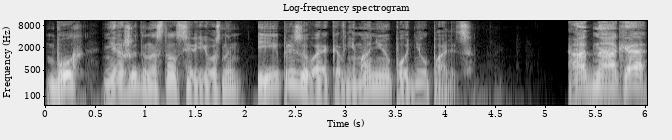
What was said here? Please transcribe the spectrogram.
Бог неожиданно стал серьезным и, призывая ко вниманию, поднял палец. «Однако,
